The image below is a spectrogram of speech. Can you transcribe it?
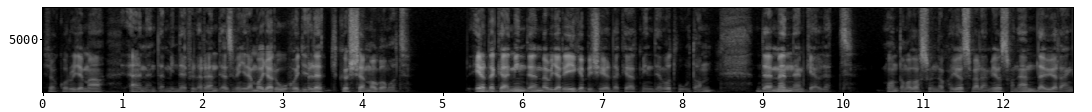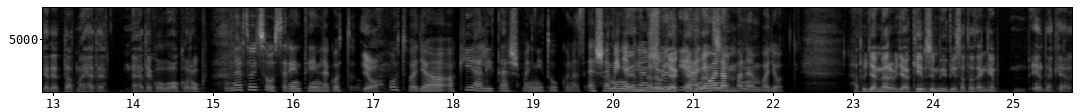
és akkor ugye már elmentem mindenféle rendezvényre, magyarul, hogy lekössem magamat Érdekel minden, mert ugye régebb is érdekelt minden, ott voltam, de mennem kellett. Mondtam az asszonynak, ha jössz velem, jössz, ha nem, de ő elengedett, tehát mehetek, mehetek, ahova akarok. Mert hogy szó szerint tényleg ott, Ja. ott vagy a, a kiállítás megnyitókon, az eseményeken, igen, mert sőt, ugye hiányolnak, ha nem vagy ott. Hát ugye, mert ugye a képzőművészet az engem érdekel.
